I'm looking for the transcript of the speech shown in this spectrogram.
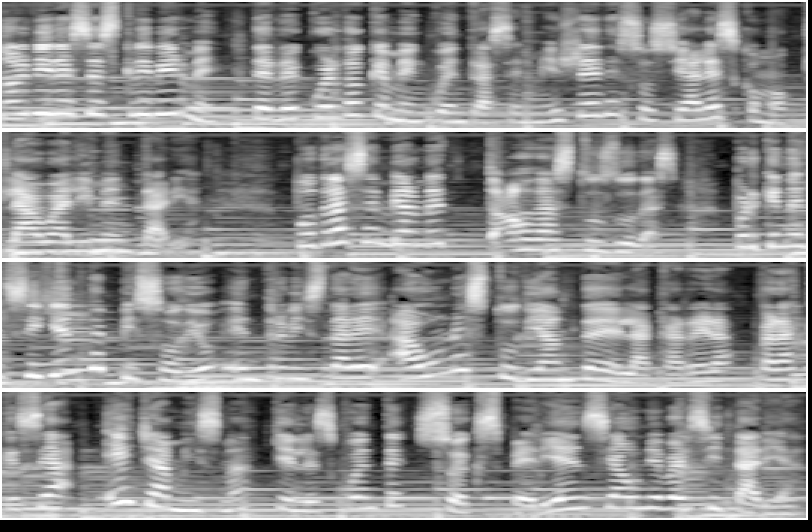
no olvides escribirme. Te recuerdo que me encuentras en mis redes sociales como Clau Alimentaria. Podrás enviarme todas tus dudas, porque en el siguiente episodio entrevistaré a un estudiante de la carrera para que sea ella misma quien les cuente su experiencia universitaria.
